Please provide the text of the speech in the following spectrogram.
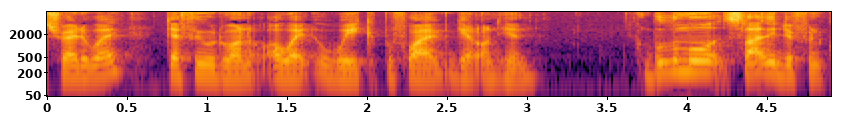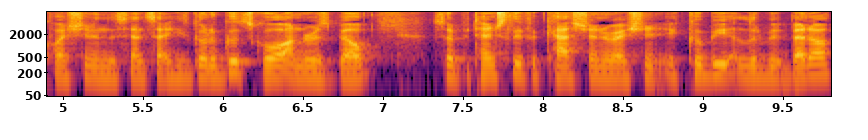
straight away. Definitely would want to wait a week before I get on him. Bullemor, slightly different question in the sense that he's got a good score under his belt, so potentially for cash generation, it could be a little bit better.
